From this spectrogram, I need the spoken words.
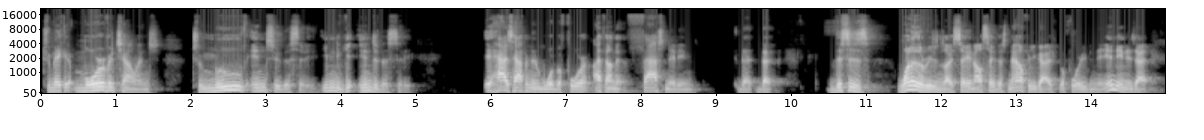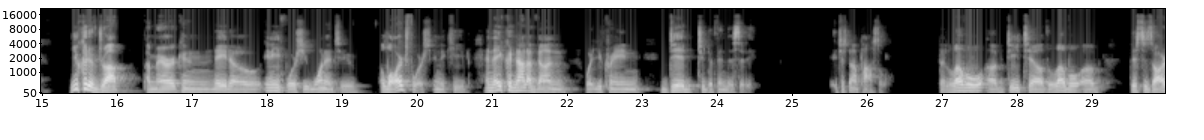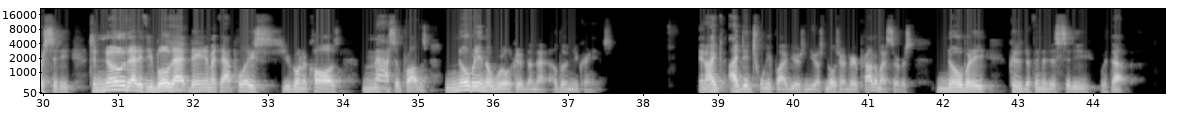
to make it more of a challenge to move into the city, even to get into the city. It has happened in war before. I found it fascinating that, that this is one of the reasons I say, and I'll say this now for you guys before even the ending, is that you could have dropped American, NATO, any force you wanted to, a large force into Kiev, and they could not have done what Ukraine did to defend the city. It's just not possible. The level of detail, the level of this is our city, to know that if you blow that dam at that place, you're going to cause massive problems. Nobody in the world could have done that other than Ukrainians. And I, I did 25 years in the US military. I'm very proud of my service. Nobody could have defended this city without,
